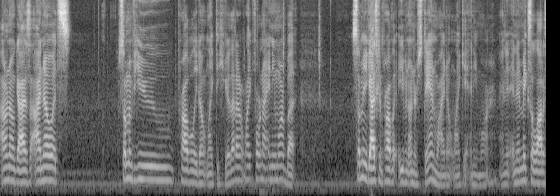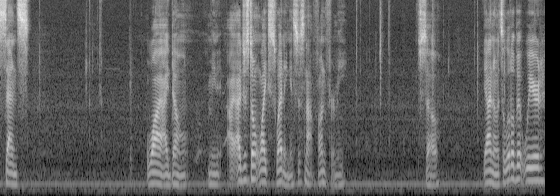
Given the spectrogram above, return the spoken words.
I don't know, guys. I know it's some of you probably don't like to hear that I don't like Fortnite anymore, but some of you guys can probably even understand why I don't like it anymore. And it, and it makes a lot of sense why I don't. I mean, I, I just don't like sweating. It's just not fun for me. So, yeah, I know, it's a little bit weird.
